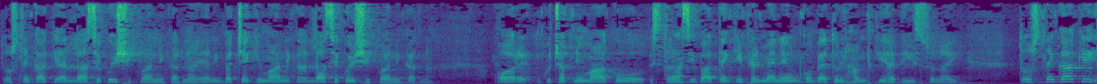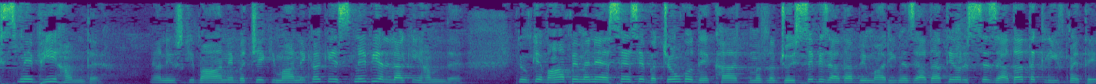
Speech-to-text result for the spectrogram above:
تو اس نے کہا کہ اللہ سے کوئی شکوا نہیں کرنا یعنی بچے کی ماں نے کہا اللہ سے کوئی شکوا نہیں کرنا۔ اور کچھ اپنی ماں کو اس طرح سی باتیں کی، پھر میں نے ان کو بیت الحمد کی حدیث سنائی۔ تو اس نے کہا کہ اس میں بھی حمد ہے۔ یعنی اس کی ماں نے، بچے کی ماں نے کہا کہ اس میں بھی اللہ کی حمد ہے۔ کیونکہ وہاں پہ میں نے ایسے ایسے بچوں کو دیکھا مطلب جو اس سے بھی زیادہ بیماری میں زیادہ تھے اور اس سے زیادہ تکلیف میں تھے۔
